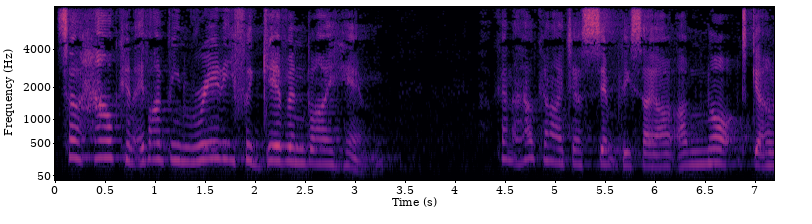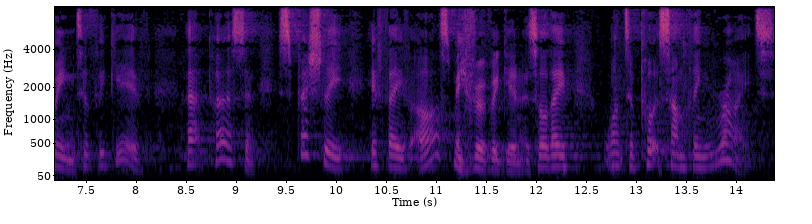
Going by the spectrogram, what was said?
So, how can, if I've been really forgiven by Him, can, how can I just simply say, I'm not going to forgive that person? Especially if they've asked me for forgiveness or they want to put something right.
